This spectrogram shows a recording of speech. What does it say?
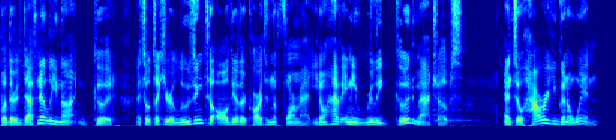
but they're definitely not good. And so it's like you're losing to all the other cards in the format. You don't have any really good matchups. And so how are you going to win?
